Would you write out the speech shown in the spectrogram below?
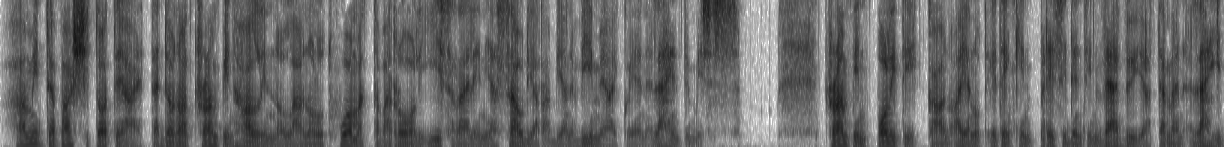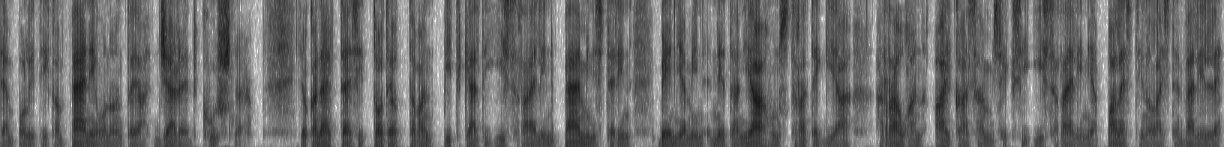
Hamid Dabashi toteaa, että Donald Trumpin hallinnolla on ollut huomattava rooli Israelin ja Saudi-Arabian viime aikojen lähentymisessä. Trumpin politiikka on ajanut etenkin presidentin vävyjä tämän lähidän politiikan pääneuvonantaja Jared Kushner, joka näyttäisi toteuttavan pitkälti Israelin pääministerin Benjamin Netanyahun strategiaa rauhan aikaansaamiseksi Israelin ja palestinalaisten välille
